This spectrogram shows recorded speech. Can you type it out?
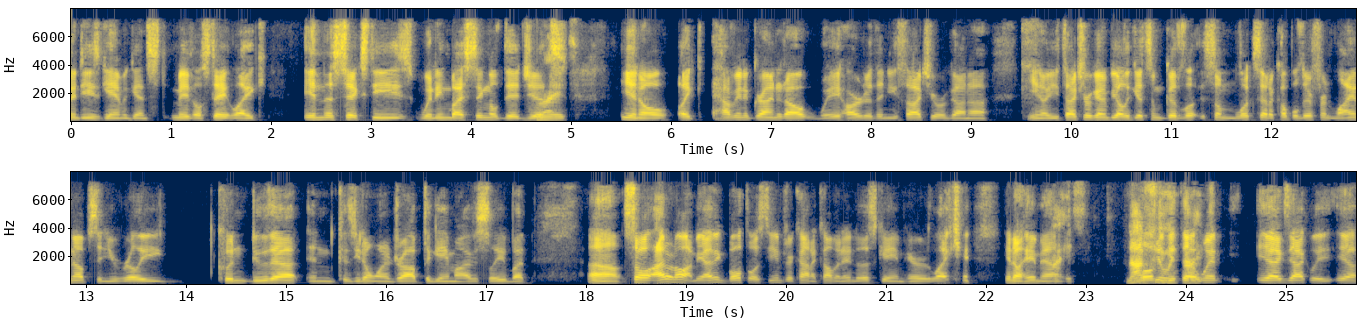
UND's game against Mayville State, like in the 60s, winning by single digits. Right. You know, like having to grind it out way harder than you thought you were gonna. You know, you thought you were gonna be able to get some good lo- some looks at a couple different lineups, and you really couldn't do that, and because you don't want to drop the game, obviously. But uh, so I don't know. I mean, I think both those teams are kind of coming into this game here, like, you know, hey man, right. not love to get that right. win. Yeah, exactly. Yeah,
